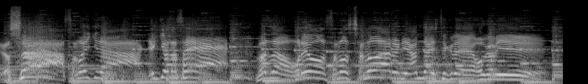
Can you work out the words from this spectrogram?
よっしゃーその意気だ。元気を出せ。まずは俺をそのシャノワールに案内してくれ大神。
